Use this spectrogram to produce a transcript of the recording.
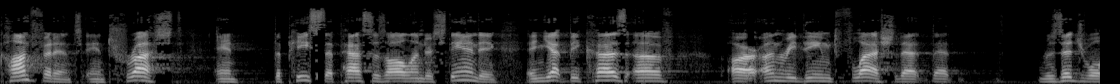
confidence and trust and the peace that passes all understanding. And yet, because of our unredeemed flesh, that, that residual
